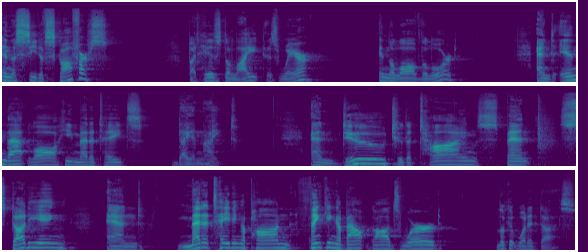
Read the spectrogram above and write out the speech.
in the seat of scoffers. But his delight is where? In the law of the Lord. And in that law he meditates day and night and due to the time spent studying and meditating upon, thinking about God's word, look at what it does,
